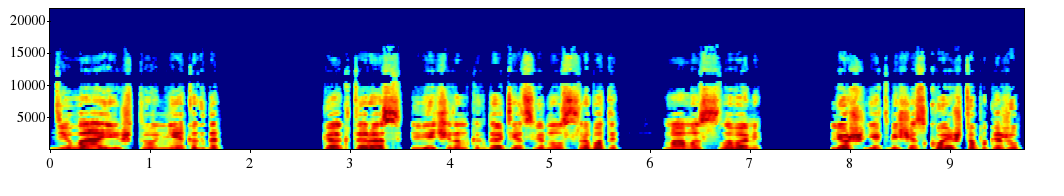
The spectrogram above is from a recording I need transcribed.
дела и что некогда. Как-то раз вечером, когда отец вернулся с работы, мама с словами «Леш, я тебе сейчас кое-что покажу».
